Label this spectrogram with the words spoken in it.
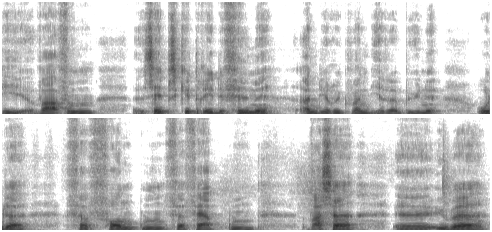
Die warfen selbstgedrehte Filme an die Rückwand ihrer Bühne oder verformten, verfärbten Wasser äh, über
